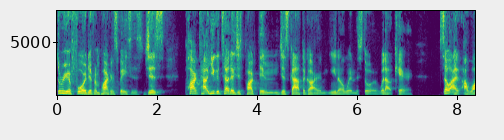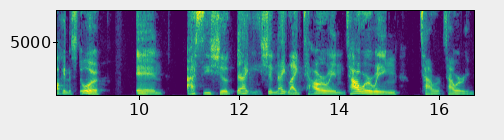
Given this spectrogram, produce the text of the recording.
three or four different parking spaces. Just parked how you could tell they just parked in, just got out the car and you know went in the store without caring. So I, I walk in the store and I see Suge Knight, Suge Knight like towering, towering, tower, towering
